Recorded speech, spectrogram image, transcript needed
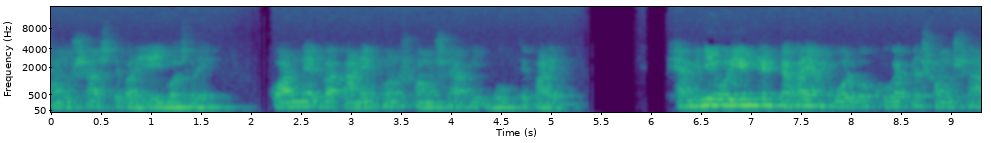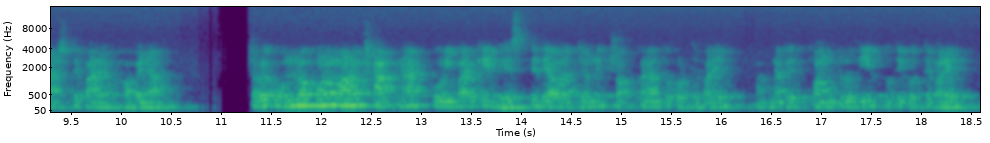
সমস্যা আসতে পারে এই বছরে। কর্ণের বা কানের কোনো সমস্যা আপনি ভুগতে পারেন। ফ্যামিলি ওরিয়েন্টেড ব্যাপারে আমি বলব, খুব একটা সমস্যা আসতে পারে, হবে না। তবে অন্য কোনো মানুষ আপনার পরিবারকে ভেস্তে দেওয়ার জন্য চক্রান্ত করতে পারে, আপনাকে তন্ত্র দিয়ে ক্ষতি করতে পারে।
